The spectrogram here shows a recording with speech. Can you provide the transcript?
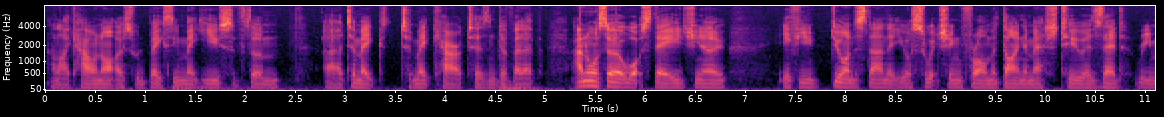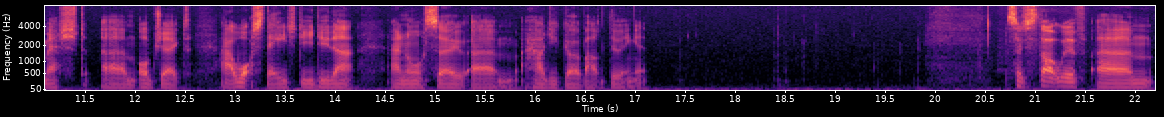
and like how an artist would basically make use of them uh, to make to make characters and develop, and also at what stage you know if you do understand that you're switching from a Dynamesh to a Z remeshed um, object, at what stage do you do that? And also, um, how do you go about doing it? So, to start with, um,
